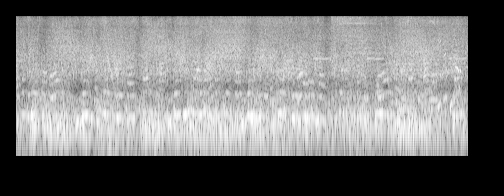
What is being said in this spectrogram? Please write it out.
私の底は自分だけを空間したいが自分空間は私の感情無限だけを超えらない一つだけ超えられないアクティブクロー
